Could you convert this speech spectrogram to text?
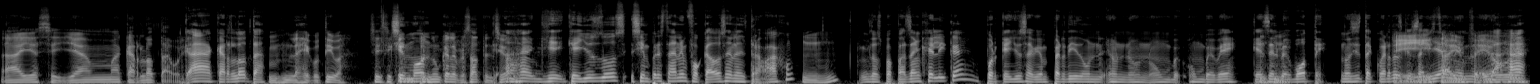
Ah, ella se llama Carlota, güey. Ah, Carlota. La ejecutiva. Sí, sí, que Simón. pues, nunca le prestó atención. Ajá, que, que ellos dos siempre estaban enfocados en el trabajo, Ujú. los papás de Angélica, porque ellos habían perdido un, un- un- un be- un bebé, que es el bebote. No sé si te acuerdas que Sí, en- feo, ajá,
